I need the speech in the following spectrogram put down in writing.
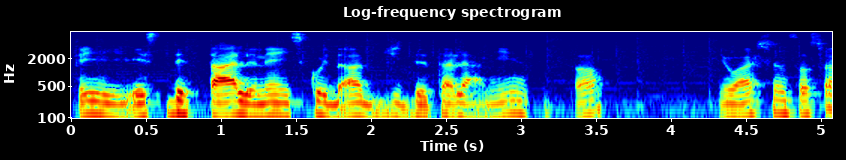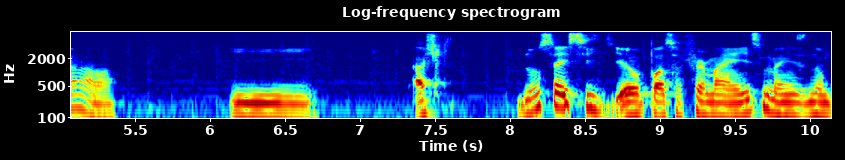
têm esse detalhe, né? Esse cuidado de detalhamento e tal. Eu acho sensacional. E acho que. Não sei se eu posso afirmar isso, mas no-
